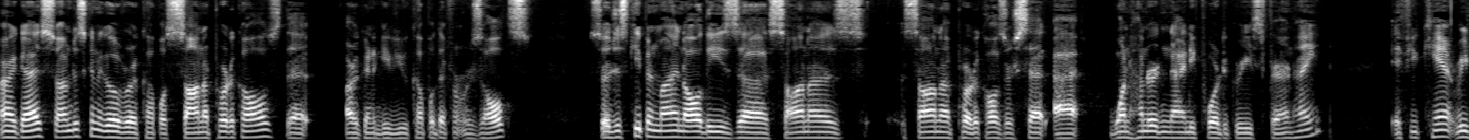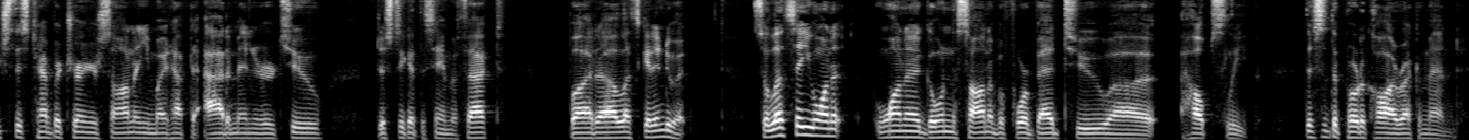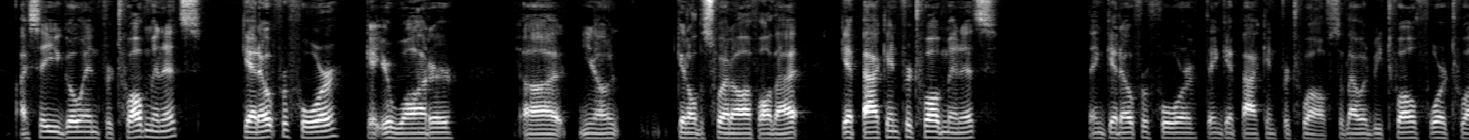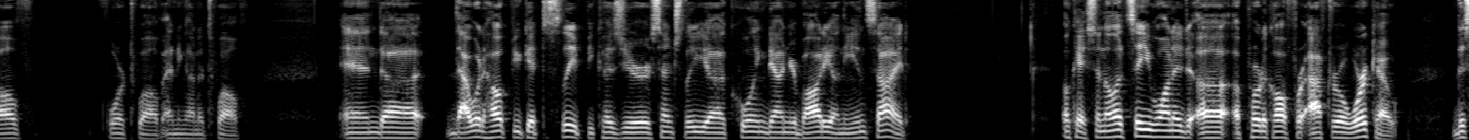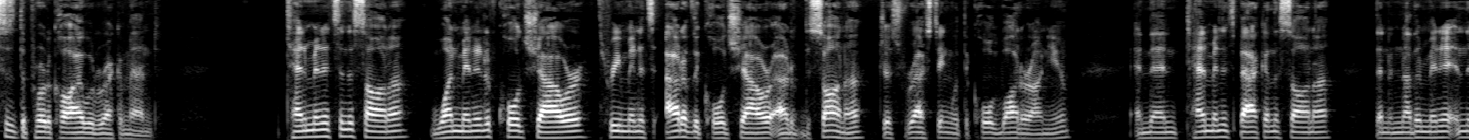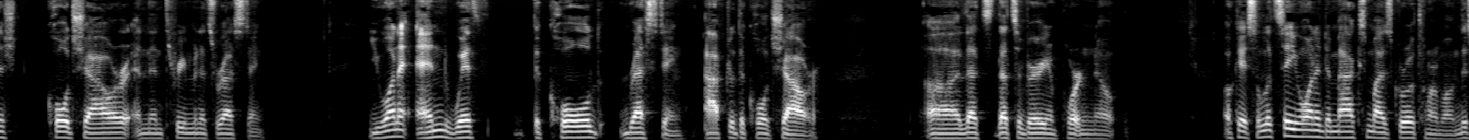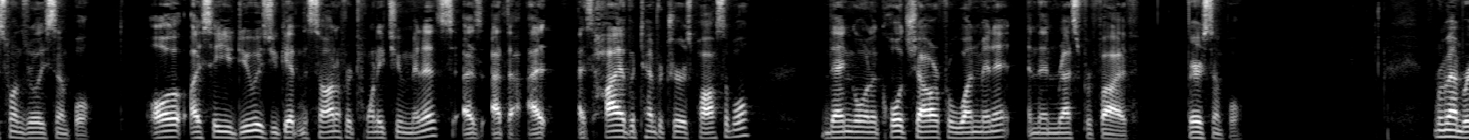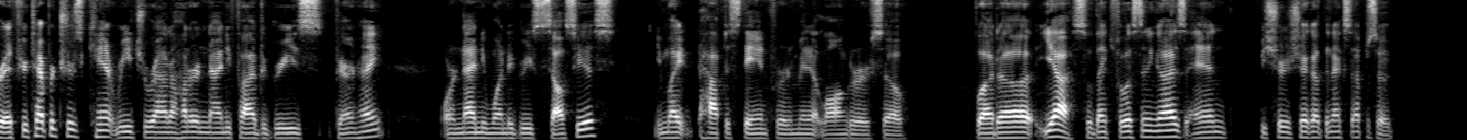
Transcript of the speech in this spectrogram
Alright, guys, so I'm just going to go over a couple sauna protocols that are going to give you a couple different results. So just keep in mind all these uh, saunas, sauna protocols are set at 194 degrees Fahrenheit. If you can't reach this temperature in your sauna, you might have to add a minute or two just to get the same effect. But uh, let's get into it. So let's say you want to want to go in the sauna before bed to uh, help sleep. This is the protocol I recommend. I say you go in for 12 minutes, get out for four, get your water, uh, you know, get all the sweat off, all that. Get back in for 12 minutes, then get out for four, then get back in for 12. So that would be 12, 4, 12, 4, 12, ending on a 12. And uh, that would help you get to sleep because you're essentially uh, cooling down your body on the inside. Okay, so now let's say you wanted uh, a protocol for after a workout. This is the protocol I would recommend 10 minutes in the sauna, 1 minute of cold shower, 3 minutes out of the cold shower, out of the sauna, just resting with the cold water on you, and then 10 minutes back in the sauna, then another minute in the sh- cold shower, and then 3 minutes resting. You want to end with the cold resting after the cold shower. Uh, that's that's a very important note. Okay, so let's say you wanted to maximize growth hormone. This one's really simple. All I say you do is you get in the sauna for 22 minutes as at the at as high of a temperature as possible, then go in a cold shower for 1 minute and then rest for 5. Very simple. Remember, if your temperatures can't reach around 195 degrees Fahrenheit or 91 degrees Celsius, you might have to stay in for a minute longer or so. But uh, yeah, so thanks for listening, guys, and be sure to check out the next episode.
